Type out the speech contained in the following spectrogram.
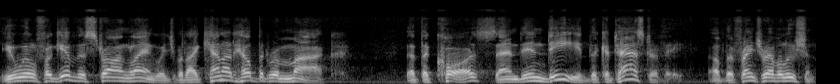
You will forgive the strong language, but I cannot help but remark that the course, and indeed the catastrophe, of the French Revolution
